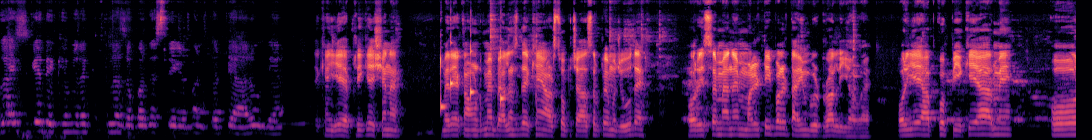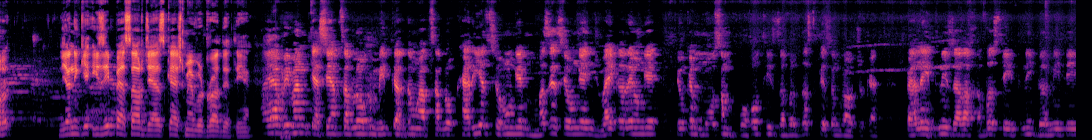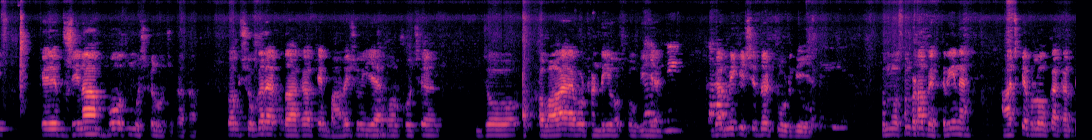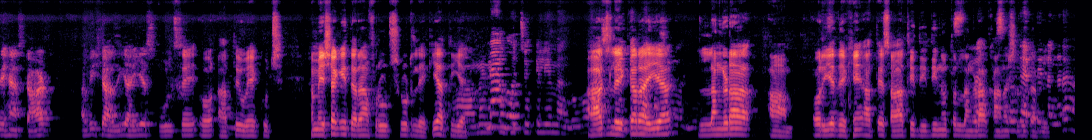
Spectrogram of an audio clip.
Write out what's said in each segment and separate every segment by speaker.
Speaker 1: Guys ये देखिए मेरा कितना ज़बरदस्त बनकर तैयार हो गया है।
Speaker 2: देखें ये एप्लीकेशन है। मेरे अकाउंट में बैलेंस देखें आठ सौ पचास रुपये मौजूद है। और इससे मैंने मल्टीपल टाइम विड्रॉ लिया हुआ है। और ये आपको पी के आर में और यानी कि इजी पैसा और जैज़ कैश में विड्रॉ देती हैं।
Speaker 3: हाय एवरीवन कैसे हैं आप सब लोग? उम्मीद करता हूँ आप सब लोग खैरियत से होंगे मज़े से होंगे एंजॉय कर रहे होंगे क्योंकि मौसम बहुत ही ज़बरदस्त किस्म का हो चुका है। पहले इतनी ज़्यादा खबस थी इतनी गर्मी थी कि जीना बहुत मुश्किल हो चुका था। तो अब शुक्र है खुदा का कि बारिश हुई है और कुछ जो हवा है वो ठंडी हो गई है।
Speaker 1: गर्मी की
Speaker 3: शिद्दत टूट गई है। तो मौसम बड़ा बेहतरीन है। आज के ब्लॉग का करते हैं स्टार्ट अभी शाजी आई है स्कूल से और आते हुए कुछ हमेशा की तरह फ्रूट श्रूट लेके आती है।
Speaker 1: हाँ, तो बच्चों के लिए मैंगो
Speaker 3: आज लेकर आई है लंगड़ा आम। और ये देखें आते साथ ही दीदी ने तो लंगड़ा खाना शुरू कर दिया।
